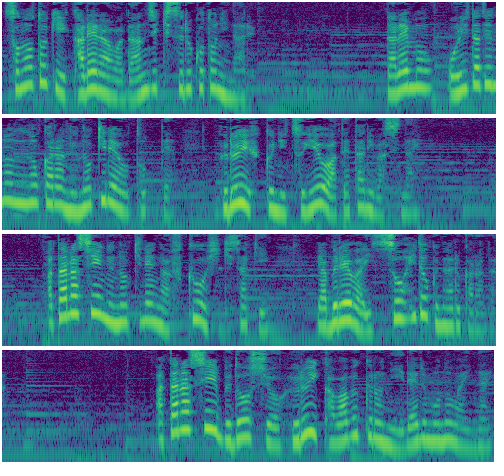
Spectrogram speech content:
その時彼らは断食することになる。誰も折りたての布から布切れを取って古い服に次を当てたりはしない。新しい布切れが服を引き裂き破れは一層ひどくなるからだ。新しい葡萄酒を古い皮袋に入れる者はいない。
